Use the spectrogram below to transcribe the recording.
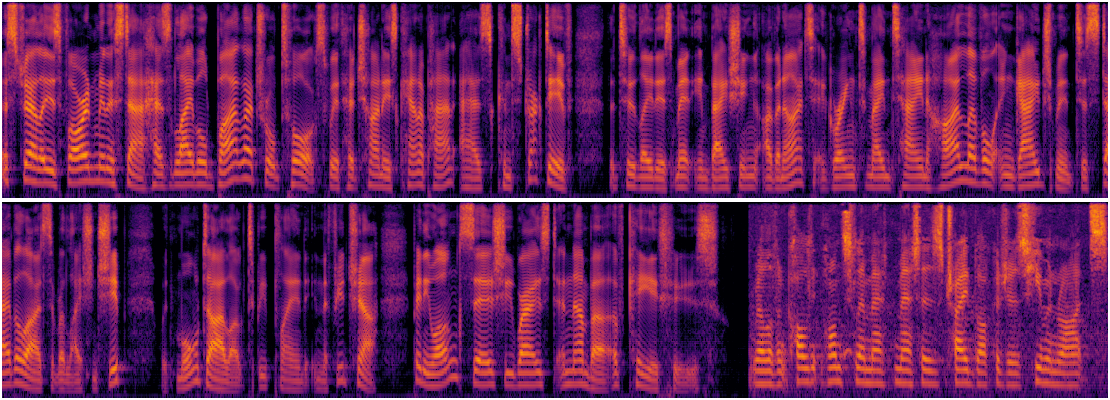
Australia's Foreign Minister has labelled bilateral talks with her Chinese counterpart as constructive. The two leaders met in Beijing overnight, agreeing to maintain high level engagement to stabilise the relationship, with more dialogue to be planned in the future. Penny Wong says she raised a number of key issues relevant consular matters, trade blockages, human rights,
